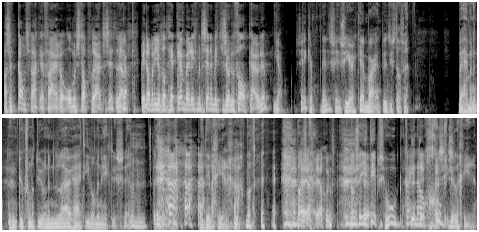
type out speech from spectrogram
als een kans vaak ervaren om een stap vooruit te zetten. Nou, Ja. ik weet allemaal niet of dat herkenbaar is, maar het zijn een beetje zo de valkuilen. Ja, zeker. Nee, dat is zeer herkenbaar. En het punt is dat we... Wij hebben een- natuurlijk van nature een luiheid, Iwan en ik. Dus wij, delegeren, wij delegeren graag. Wat, wat, Ja, ja, goed. wat zijn je tips? Hoe kan je De nou tips, goed precies. delegeren?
